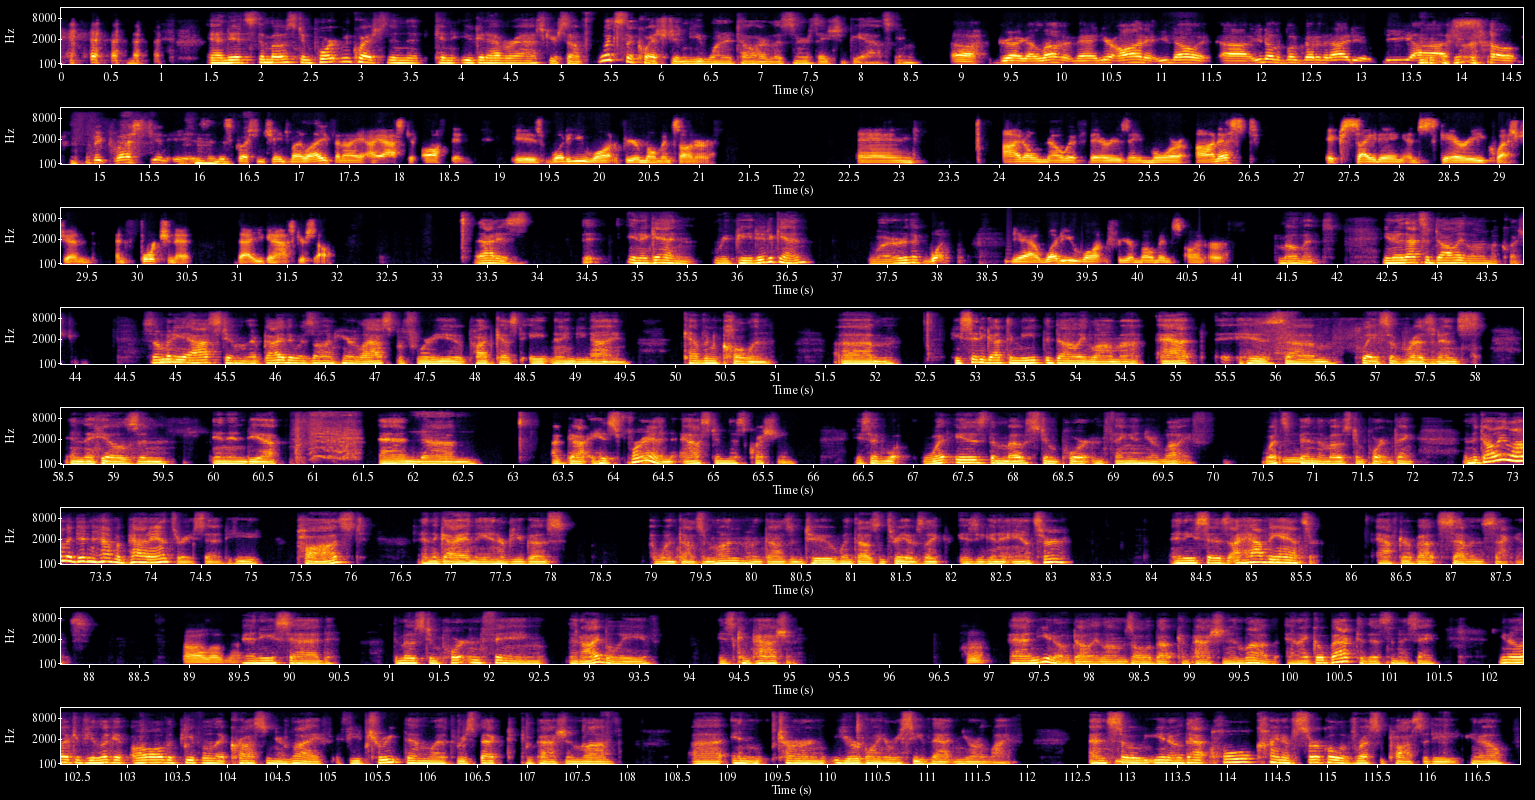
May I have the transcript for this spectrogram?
and it's the most important question that can you can ever ask yourself. What's the question you want to tell our listeners they should be asking? Uh, Greg, I love it, man. You're on it. You know it. Uh, you know the book better than I do. The uh, so the question is, and this question changed my life, and I, I ask it often: is what do you want for your moments on Earth? And I don't know if there is a more honest, exciting, and scary question, and fortunate that you can ask yourself. That is, and again, repeat it again. What are the what yeah. What do you want for your moments on earth? Moments. You know, that's a Dalai Lama question. Somebody mm. asked him, the guy that was on here last before you, podcast 899, Kevin Cullen. Um, he said he got to meet the Dalai Lama at his um, place of residence in the hills in in India, and um, a guy, his friend, asked him this question. He said, "What what is the most important thing in your life? What's mm. been the most important thing?" And the Dalai Lama didn't have a pat answer. He said he paused, and the guy in the interview goes, 1001, 1002, 1003. I was like, is he going to answer? And he says, I have the answer after about seven seconds. Oh, I love that. And he said, the most important thing that I believe is compassion. Huh. And, you know, Dalai Lama is all about compassion and love. And I go back to this and I say, you know, look, if you look at all the people that cross in your life, if you treat them with respect, compassion, love, uh, in turn, you're going to receive that in your life. And so, mm. you know, that whole kind of circle of reciprocity, you know,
